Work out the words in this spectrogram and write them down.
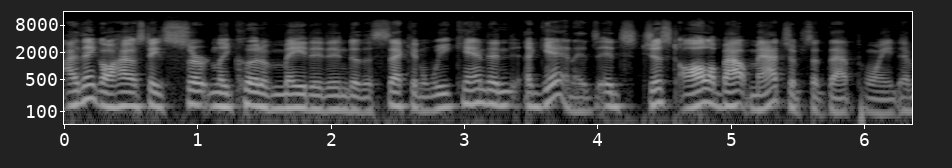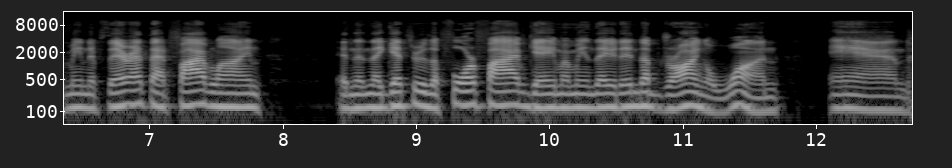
I think Ohio State certainly could have made it into the second weekend. And again, it's it's just all about matchups at that point. I mean, if they're at that five line and then they get through the four five game. I mean, they'd end up drawing a one, and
